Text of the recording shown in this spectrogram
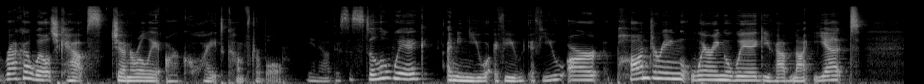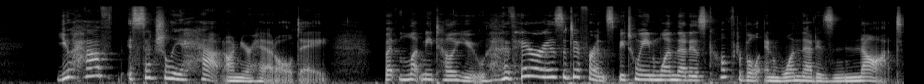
Raquel Welch caps generally are quite comfortable. You know, this is still a wig. I mean, you if you if you are pondering wearing a wig, you have not yet. You have essentially a hat on your head all day. But let me tell you, there is a difference between one that is comfortable and one that is not.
